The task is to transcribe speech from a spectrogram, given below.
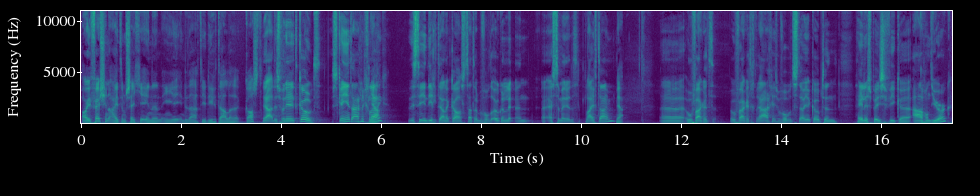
al je fashion items zet je in, een, in je, inderdaad je digitale kast. Ja, dus wanneer je het koopt, scan je het eigenlijk gelijk. Is die in digitale kast. Staat er bijvoorbeeld ook een, een, estimated lifetime. Ja. Eh, hoe, vaak het, hoe vaak het gedragen is. Bijvoorbeeld stel je koopt een hele specifieke avondjurk.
